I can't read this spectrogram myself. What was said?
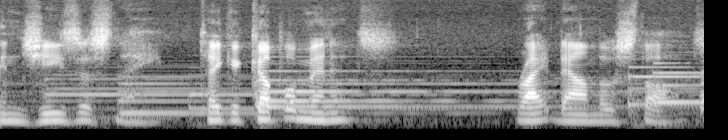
in Jesus' name. Take a couple minutes, write down those thoughts.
